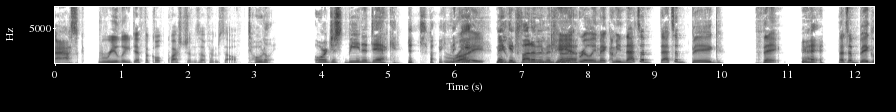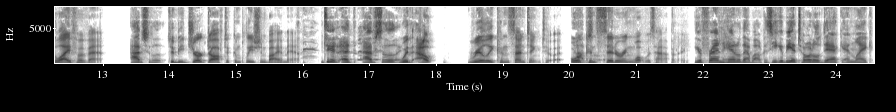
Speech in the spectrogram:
ask really difficult questions of himself. Totally, or just being a dick, just fucking hate- Right. making You- fun of him You can't really make I mean that's a that's a big thing. right. That's a big life event Absolutely, to be jerked off to completion by a man dude. Uh, absolutely. without really consenting to it or Absolutely. considering what was happening. your friend handled that well because he could be a total dick and like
